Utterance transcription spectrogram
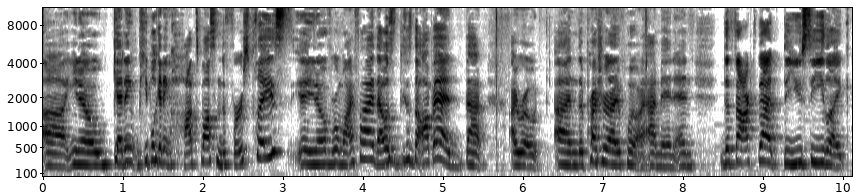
uh, you know, getting people getting hotspots in the first place, you know, for Wi-Fi. That was because the op-ed that I wrote and the pressure that I put on admin and the fact that the UC like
